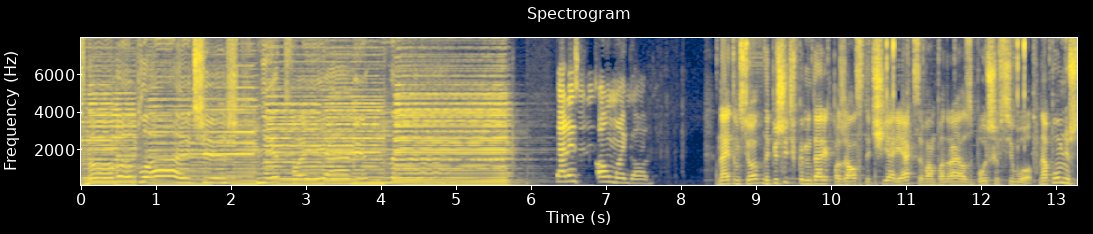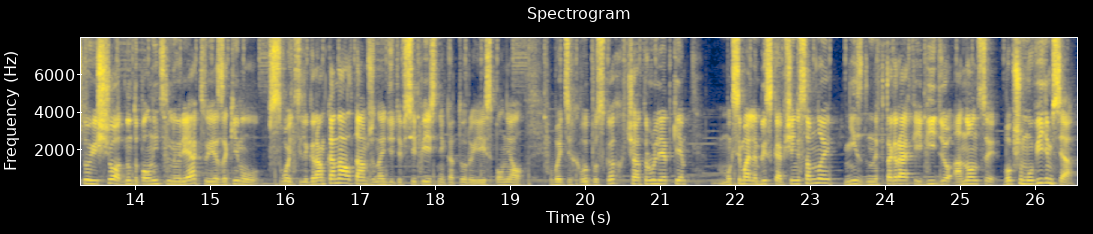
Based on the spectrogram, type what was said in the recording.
Снова плачешь, не твоя вина. That is. Oh my god. На этом все. Напишите в комментариях, пожалуйста, чья реакция вам понравилась больше всего. Напомню, что еще одну дополнительную реакцию я закинул в свой телеграм-канал. Там же найдете все песни, которые я исполнял в этих выпусках чат-рулетки. Максимально близкое общение со мной, неизданные фотографии, видео, анонсы. В общем, увидимся.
